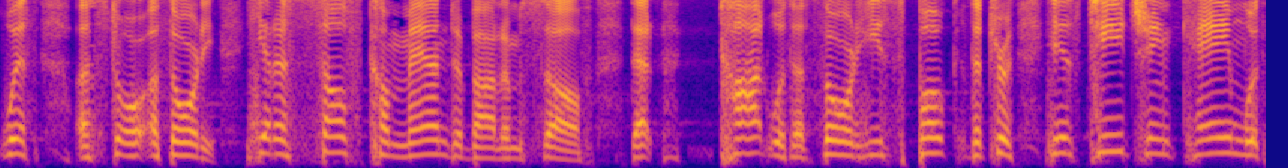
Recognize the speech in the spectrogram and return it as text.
with authority. He had a self command about himself that taught with authority. He spoke the truth. His teaching came with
